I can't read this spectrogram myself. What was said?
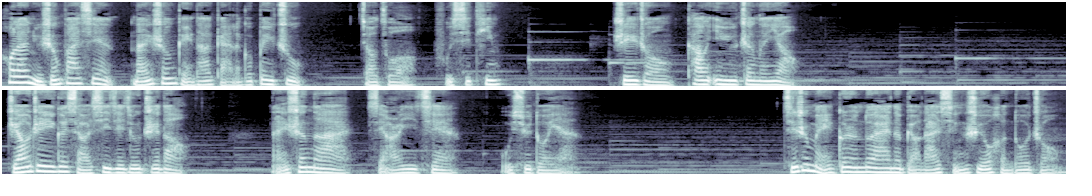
后来女生发现，男生给她改了个备注，叫做“伏羲听”。是一种抗抑郁症的药。只要这一个小细节就知道，男生的爱显而易见，无需多言。其实每个人对爱的表达形式有很多种，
